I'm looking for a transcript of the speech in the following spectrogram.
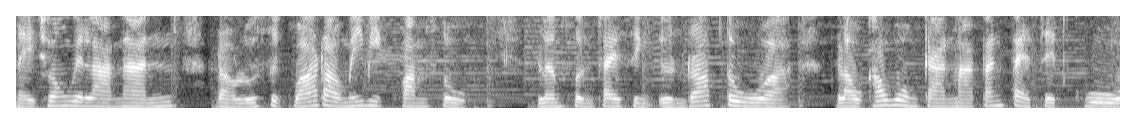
ในช่วงเวลานั้น เรารู้สึกว่าเราไม่มีความสุข เริ่มสนใจสิ่งอื่นรอบตัว เราเข้าวงการมาตั้งแต่เจ็ดขว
